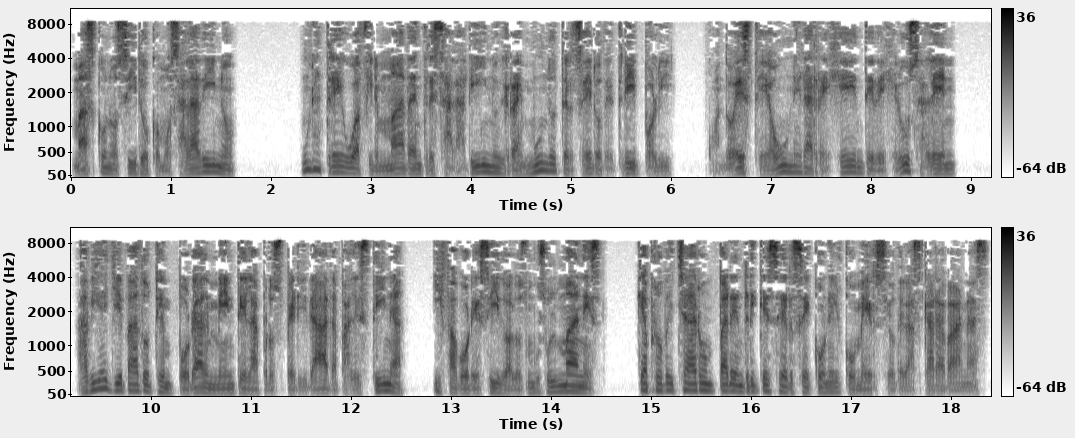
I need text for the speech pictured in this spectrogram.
más conocido como Saladino, una tregua firmada entre Saladino y Raimundo III de Trípoli, cuando éste aún era regente de Jerusalén, había llevado temporalmente la prosperidad a Palestina y favorecido a los musulmanes, que aprovecharon para enriquecerse con el comercio de las caravanas.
